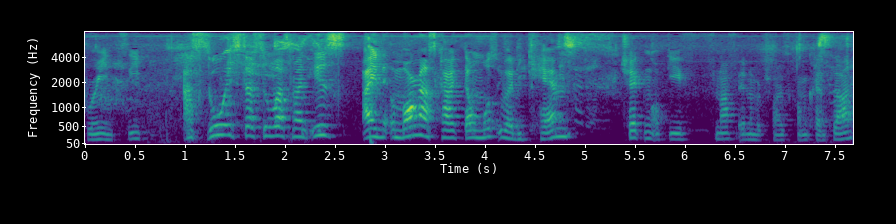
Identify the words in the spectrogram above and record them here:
Prinzip. Ach so ist das so, was man ist. Ein Among Us Charakter und muss über die Cams checken, ob die FNAF Scheiß kommen. Kein Plan.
